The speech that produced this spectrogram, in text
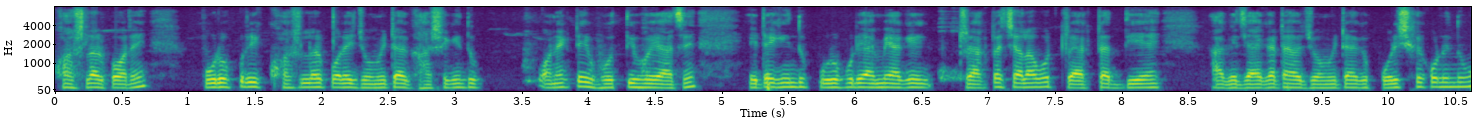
খসলার পরে, পুরোপুরি খসলার পরে জমিটা ঘাসে কিন্তু অনেকটাই ভর্তি হয়ে আছে। এটা কিন্তু পুরোপুরি আমি আগে ট্র্যাক্টর চালাবো ট্র্যাক্টর দিয়ে আগে জায়গাটা, জমিটা আগে পরিষ্কার করে নেব।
